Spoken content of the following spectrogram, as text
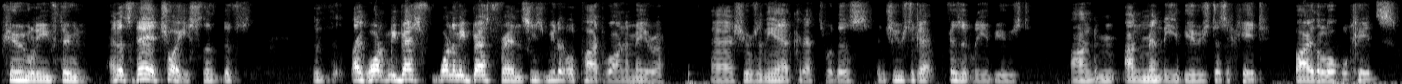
purely through and it's their choice. They've, they've, they've- like one of my best one of my best friends, she's my little Padawan, Amira. Uh, she was in the air cadets with us, and she used to get physically abused and and mentally abused as a kid by the local kids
